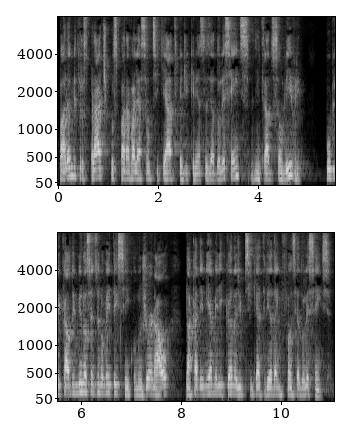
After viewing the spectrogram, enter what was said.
Parâmetros Práticos para Avaliação Psiquiátrica de Crianças e Adolescentes, em tradução livre, publicado em 1995 no jornal da Academia Americana de Psiquiatria da Infância e Adolescência.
